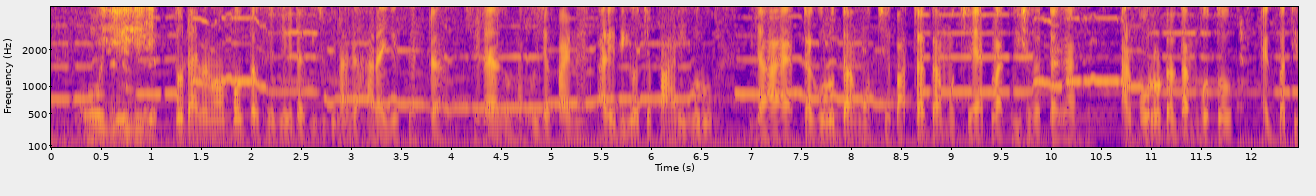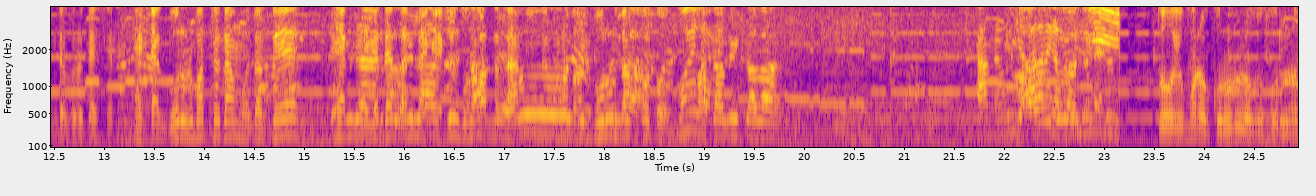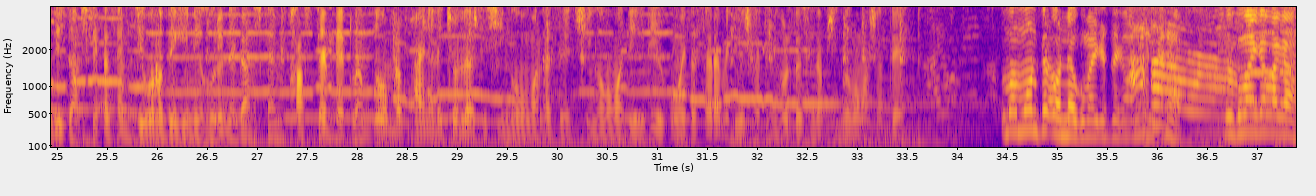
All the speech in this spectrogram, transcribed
তো ড্রাইভার মামা বলতেছে যে এটা কিছুদিন আগে হারাই গেছে একটা সেটা এখনও খুঁজে পায় না আর এদিকে হচ্ছে পাহাড়ি গরু যা একটা গরুর দাম হচ্ছে বাচ্চার দাম হচ্ছে এক লাখ বিশ হাজার টাকা। আর বড়টার দাম কত একবার চিন্তা করে দেখেন। একটা গরুর বাচ্চা দাম হইতাছে এক থেকে দেড় লাখ টাকা। গরুর বাচ্চার দাম গরুর দাম কত? তো এই মনে গরুর লোকে হরি নদী ঘাস খেতেছে আমি জীবনও দেখিনি হরিণে ঘাস খাই আমি ফার্স্ট টাইম দেখলাম। তো আমরা ফাইনালি চলে আসছি সিংহ মামার কাছে। সিংহ মামা দিকে দিকে ঘুমাইতেছে আর আমি দিকে শয়তানি করতেছিলাম সিংহ মামার সাথে। তোমার মন করে অন্য ঘুমাই গেছে তুই ঘুমাই গেল লাগা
